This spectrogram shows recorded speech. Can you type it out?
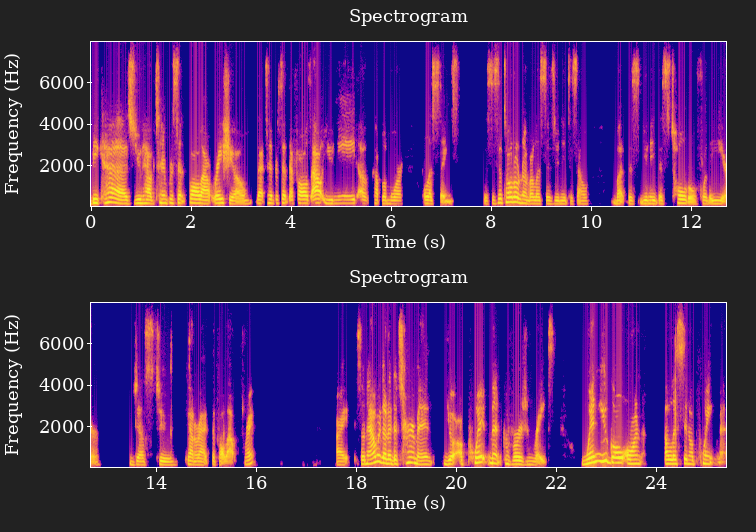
because you have 10% fallout ratio. That 10% that falls out, you need a couple of more listings. This is the total number of listings you need to sell, but this you need this total for the year just to counteract the fallout, right? All right, so now we're going to determine your appointment conversion rates. When you go on a listing appointment,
